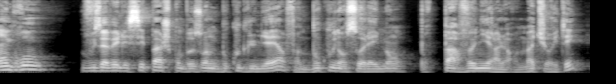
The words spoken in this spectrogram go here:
En gros, vous avez les cépages qui ont besoin de beaucoup de lumière, enfin beaucoup d'ensoleillement pour parvenir à leur maturité.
